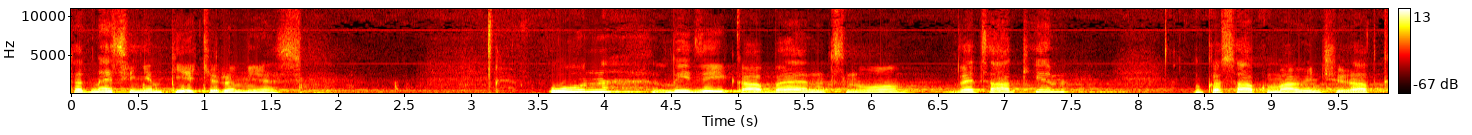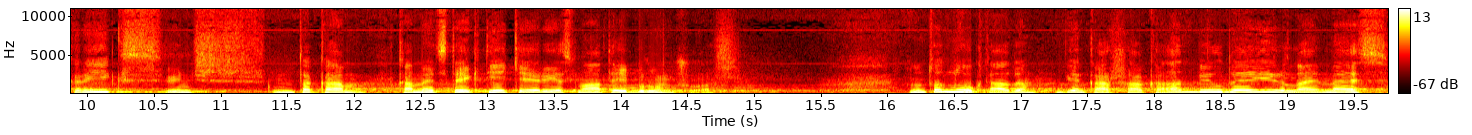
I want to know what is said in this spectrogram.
tad mēs viņam pieķeramies. Un līdzīgi kā bērns no vecākiem, nu, ka sākumā viņš ir atkarīgs, viņš, nu, kā, kā mēs teikt, ieķēries mātei brunčos. Nu, tad lūk, tāda vienkāršākā atbilde ir, lai mēs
